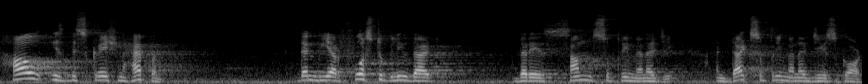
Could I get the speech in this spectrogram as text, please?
how is this creation happen? Then we are forced to believe that there is some supreme energy and that supreme energy is God.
